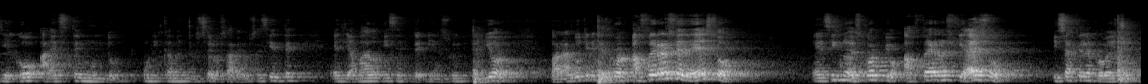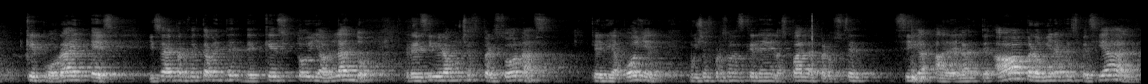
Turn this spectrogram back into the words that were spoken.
llegó a este mundo. Únicamente usted lo sabe. Usted siente el llamado en su interior. Para algo tiene que ser bueno. Aférrese de eso. En signo de escorpio, aférrese a eso y sáquele provecho. Que por ahí es. Y sabe perfectamente de qué estoy hablando. Recibirá muchas personas que le apoyen, muchas personas que le den la espalda, pero usted siga adelante. Ah, pero mira qué especial.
